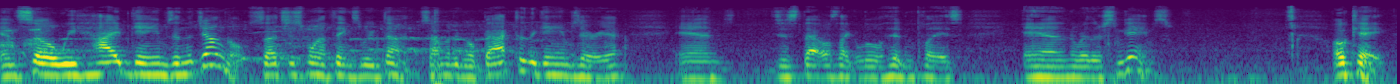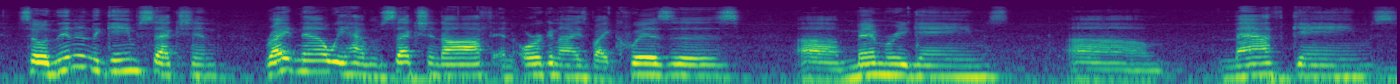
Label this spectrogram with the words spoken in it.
And so we hide games in the jungle. So that's just one of the things we've done. So I'm going to go back to the games area, and just that was like a little hidden place, and where there's some games. Okay, so then in the game section, right now we have them sectioned off and organized by quizzes, uh, memory games, um, math games,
